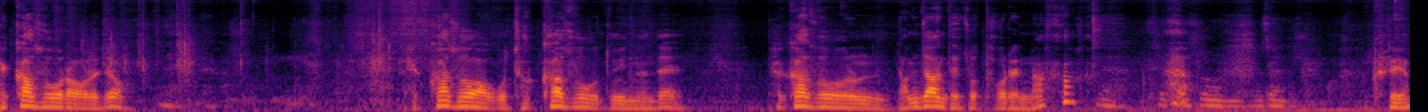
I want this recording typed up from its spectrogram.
백화소라고 그러죠 백화소하고 적화소도 있는데 백화소는 남자한테 좋다고 그랬나 네. 색깔소는 여자한테 좋고. 그래요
